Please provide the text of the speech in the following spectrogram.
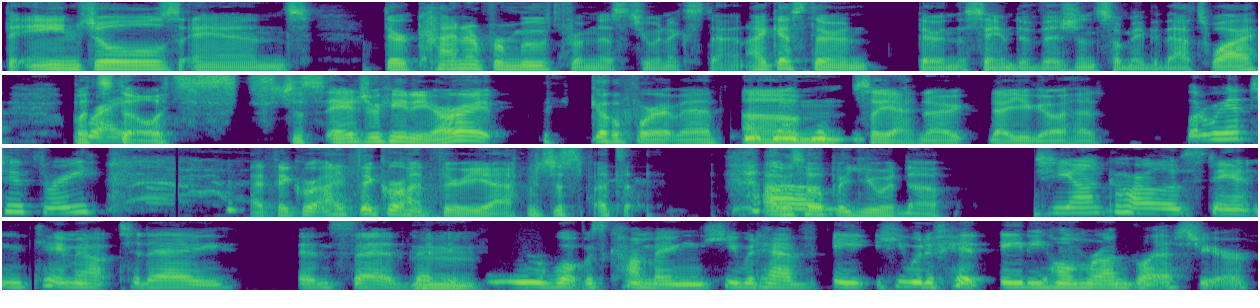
the Angels, and they're kind of removed from this to an extent. I guess they're in they're in the same division, so maybe that's why. But Right. still, it's, it's just Andrew Heaney. All right, go for it, man. Um, so yeah, no, now you go ahead. What are we up to? Three? I think we're I think we're on three. Yeah, I was just about to. I was Um, hoping you would know. Giancarlo Stanton came out today and said that Mm. if he knew what was coming, he would have eight. He would have hit 80 home runs last year,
